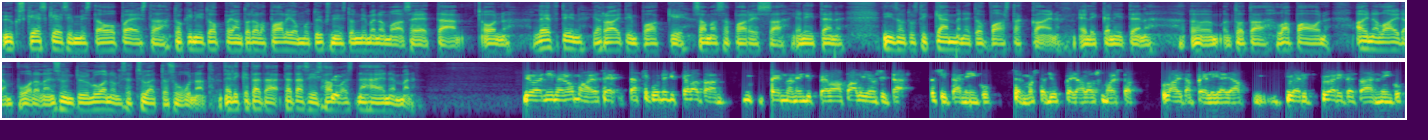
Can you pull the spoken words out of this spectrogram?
yksi keskeisimmistä opeista. Toki niitä oppeja on todella paljon, mutta yksi niistä on nimenomaan se, että on leftin ja rightin pakki samassa parissa ja niiden niin sanotusti kämmenet on vastakkain. Eli niiden ö, tota, lapa on aina laidan puolella, niin syntyy luonnolliset syöttösuunnat. Eli tätä, tätä siis haluaisit nähdä enemmän. Joo, nimenomaan. Ja se, tässä kuitenkin pelataan, Pennanenkin pelaa paljon sitä, sitä niin kuin semmoista Jukka Jalosmaista laitapeliä ja pyörit, pyöritetään niin kuin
